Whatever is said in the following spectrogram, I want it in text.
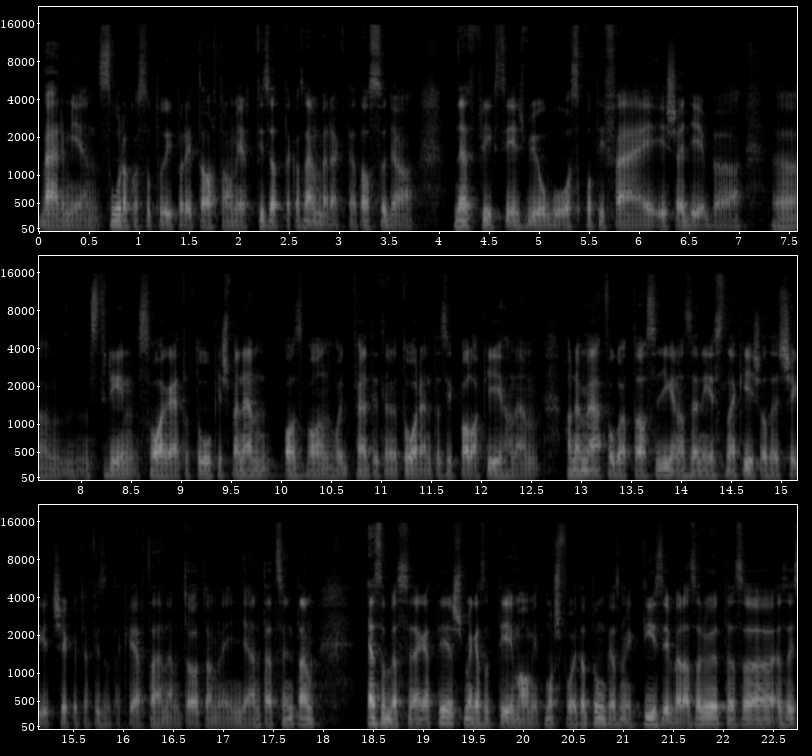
bármilyen szórakoztatóipari tartalomért fizettek az emberek. Tehát az, hogy a Netflix, HBO Go, Spotify és egyéb uh, stream szolgáltatók, és már nem az van, hogy feltétlenül torrentezik valaki, hanem, hanem elfogadta azt, hogy igen, a zenésznek is az egy segítség, hogyha fizetek érte, nem töltöm le ingyen. Tehát szerintem ez a beszélgetés, meg ez a téma, amit most folytatunk, ez még tíz évvel ezelőtt, ez, a, ez egy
